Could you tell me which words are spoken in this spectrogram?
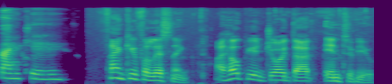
Thank you. Thank you for listening. I hope you enjoyed that interview.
